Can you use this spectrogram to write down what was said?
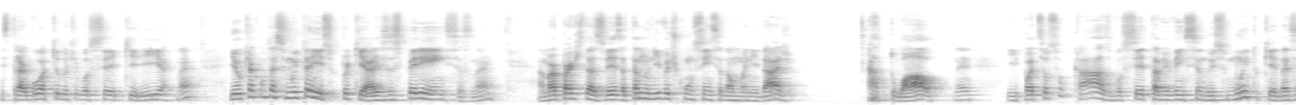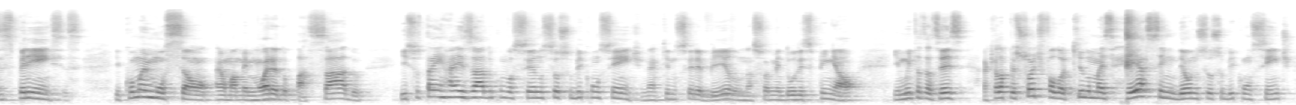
estragou aquilo que você queria, né? E o que acontece muito é isso, porque as experiências, né? A maior parte das vezes, até no nível de consciência da humanidade atual, né? E pode ser o seu caso, você está vivenciando isso muito, o quê? Das experiências. E como a emoção é uma memória do passado, isso está enraizado com você no seu subconsciente, né? aqui no cerebelo, na sua medula espinhal. E muitas das vezes aquela pessoa te falou aquilo, mas reacendeu no seu subconsciente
